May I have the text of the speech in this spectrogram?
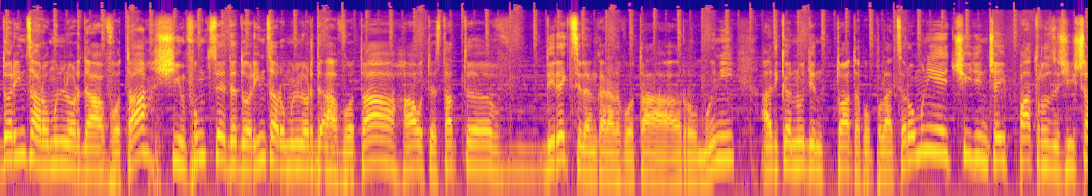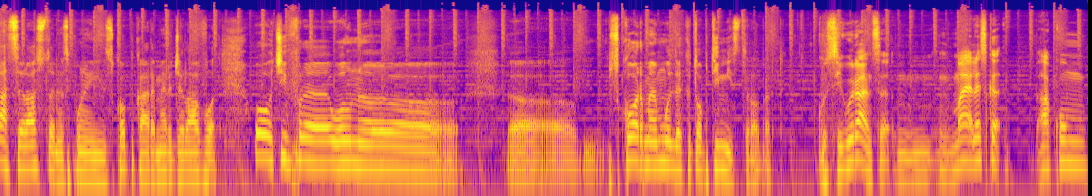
dorința românilor de a vota și în funcție de dorința românilor de a vota au testat uh, direcțiile în care ar vota românii, adică nu din toată populația României, ci din cei 46% ne spune în scop care merge la vot. O cifră, un uh, uh, scor mai mult decât optimist, Robert. Cu siguranță, mai ales că acum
